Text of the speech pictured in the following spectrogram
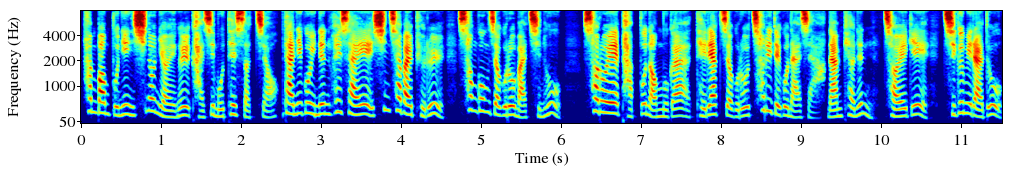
한 번뿐인 신혼여행을 가지 못했었죠. 다니고 있는 회사의 신차 발표를 성공적으로 마친 후 서로의 바쁜 업무가 대략적으로 처리되고 나자 남편은 저에게 지금이라도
